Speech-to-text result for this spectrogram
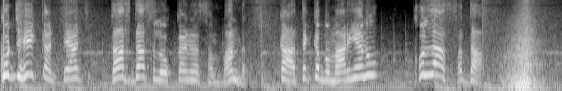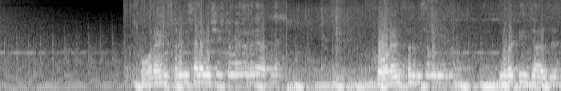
ਕੁਝ ਹੀ ਘੰਟਿਆਂ 'ਚ 10-10 ਲੋਕਾਂ ਨਾਲ ਸੰਬੰਧ ਘਾਤਕ ਬਿਮਾਰੀਆਂ ਨੂੰ ਖੁੱਲਾ ਸੱਦਾ। ਫੋਰਨ ਸਰਵਿਸ ਵਾਲਾ ਵੀ ਸਿਸਟਮ ਹੈਗਾ ਵੀਰੇ ਆਪਣੇ। ਫੋਰਨ ਸਰਵਿਸ ਵਾਲਾ ਵੀ ਮੇਰਾ ਕੀ ਚਾਰਜ ਹੈ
